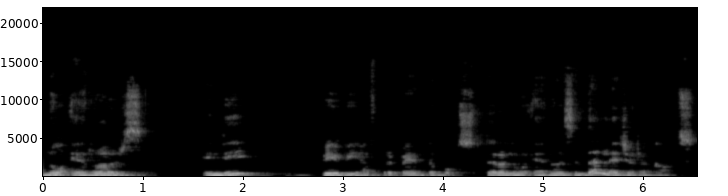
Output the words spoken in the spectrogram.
no errors in the way we have prepared the books. There are no errors in the ledger accounts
